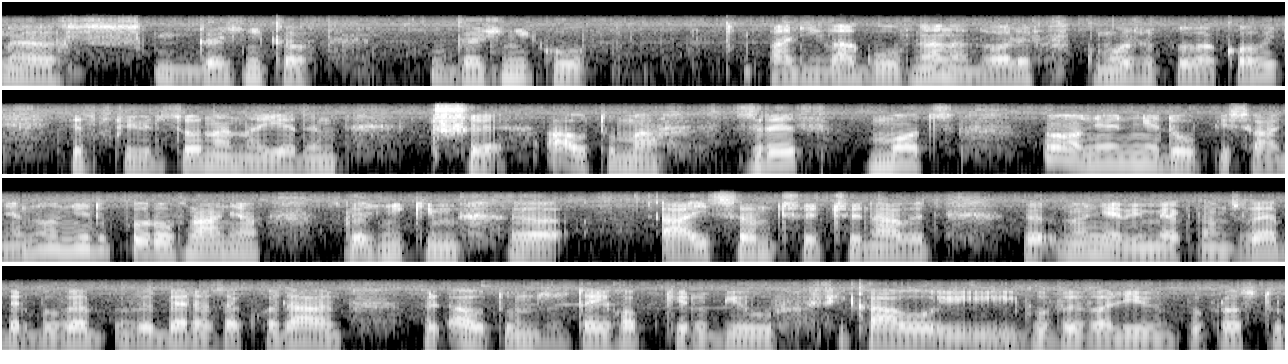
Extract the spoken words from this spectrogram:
e, z gaźnika, gaźniku paliwa główna na dole w komorze pływakowej jest przywiercona na 1,3. Auto ma zryw, moc, no nie, nie do opisania, no nie do porównania z gaźnikiem e, Aisan, czy, czy nawet, e, no nie wiem jak tam z Weber, bo Web, Webera zakładałem, ale auto tutaj hopki robiło, fikało i, i go wywaliłem po prostu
